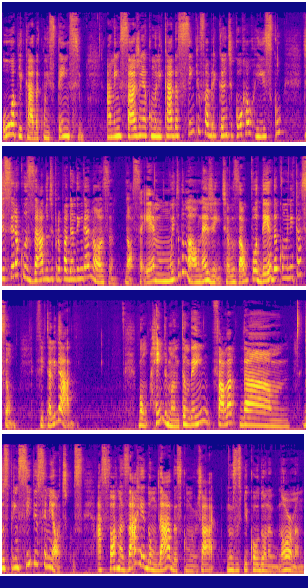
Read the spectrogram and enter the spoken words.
ou aplicada com estêncil, a mensagem é comunicada sem que o fabricante corra o risco de ser acusado de propaganda enganosa. Nossa, é muito do mal, né, gente? É usar o poder da comunicação. Fica ligado. Bom, Hindman também fala da, dos princípios semióticos. As formas arredondadas, como já nos explicou Donald Norman,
